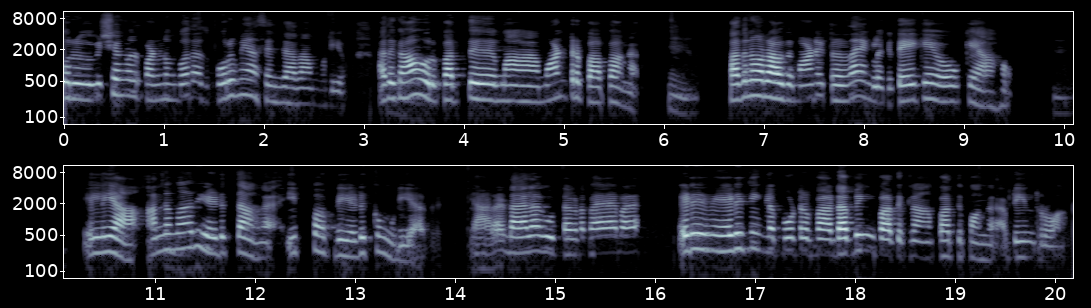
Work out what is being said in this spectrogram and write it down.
ஒரு விஷயங்கள் பண்ணும்போது அது பொறுமையா செஞ்சாதான் முடியும் அதுக்காக ஒரு பத்து மா மானிட்டர் பார்ப்பாங்க. பதினோராவது மானிட்டர் தான் எங்களுக்கு டேக்கே ஓகே ஆகும். இல்லையா அந்த மாதிரி எடுத்தாங்க இப்ப அப்படி எடுக்க முடியாது யாரா டயலாக் விட்டா கூட பே, எடி எடிட்டிங்ல போட்டிருப்பா டப்பிங் பாத்துக்கலாம் பாத்துப்பாங்க அப்படின்றவாங்க.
